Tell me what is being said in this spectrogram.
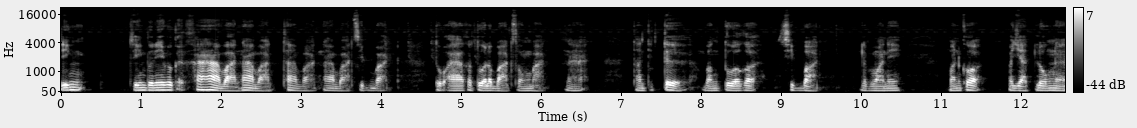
จริงจริงตัวนี้ค่าห้าบาทห้าบาทห้าบาทห้าบาทสิบบาท ตัว R ก็ตัวละบาทสองบาทนะฮะทรานซิเตอร์บางตัวก็สิบบาทอะไรประมาณนี้ มันก็ประหยัดลงนะ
